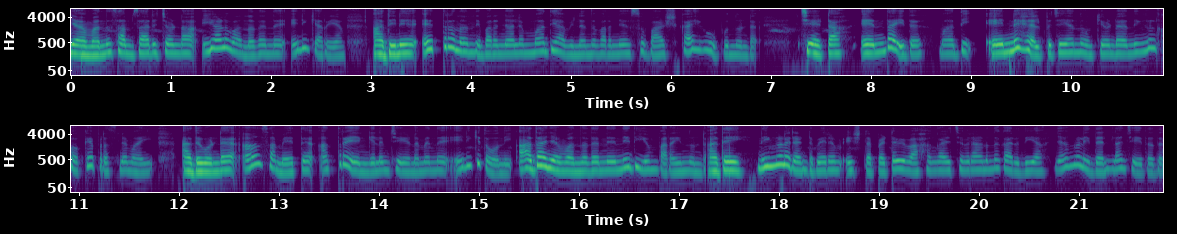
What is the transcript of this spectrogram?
ഞാൻ വന്ന് സംസാരിച്ചോണ്ടാ ഇയാൾ വന്നതെന്ന് എനിക്കറിയാം. അതിന് എത്ര നന്ദി പറഞ്ഞാലും മതിയാവില്ലെന്ന് പറഞ്ഞ് സുഭാഷ് കൈകൂപ്പുന്നുണ്ട് ചേട്ടാ എന്താ ഇത്? മതി. എന്നെ ഹെൽപ്പ് ചെയ്യാൻ നോക്കിയോണ്ട് നിങ്ങൾക്കൊക്കെ പ്രശ്നമായി. അതുകൊണ്ട് ആ സമയത്ത് അത്രയെങ്കിലും ചെയ്യണമെന്ന് എനിക്ക് തോന്നി. അതാ ഞാൻ വന്നതെന്ന് നിധിയും പറയുന്നുണ്ട്. അതെ നിങ്ങൾ രണ്ടുപേരും ഇഷ്ടപ്പെട്ട് വിവാഹം കഴിച്ചവരാണെന്ന് കരുതിയ ഞങ്ങൾ ഇതെല്ലാം ചെയ്തത്.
